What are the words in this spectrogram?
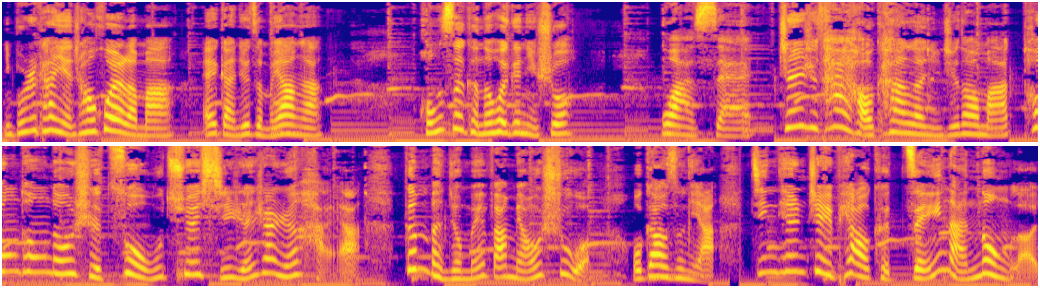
你不是看演唱会了吗？哎，感觉怎么样啊？红色可能会跟你说：“哇塞，真是太好看了，你知道吗？通通都是座无缺席，人山人海啊，根本就没法描述。我告诉你啊，今天这票可贼难弄了，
